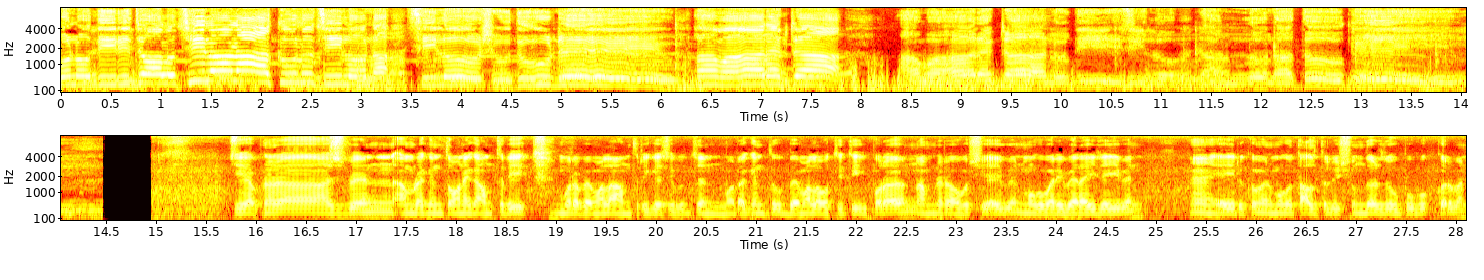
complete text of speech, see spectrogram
ও নদীর জল ছিল না, কুল ছিল না, ছিল শুধু ঢেউ। আমার একটা আমার একটা নদী ছিল, জানলো না তো কে যে আপনারা আসবেন, আমরা কিন্তু অনেক আন্তরিক। মোরা বেমালা আন্তরিক আছি, বুঝছেন? মোরা কিন্তু বেমালা অতিথি পরায়ণ, আপনারা অবশ্যই আইবেন, মগবাড়ি বেড়াই যাইবেন। হ্যাঁ এই রকমের মগ তালতলির সৌন্দর্য উপভোগ করবেন।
